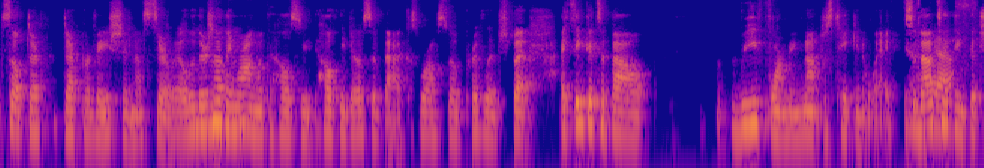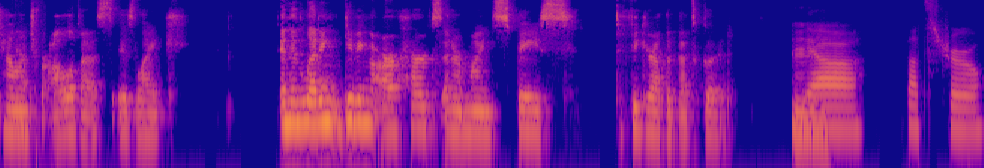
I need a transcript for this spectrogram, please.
self deprivation necessarily, although there's nothing Mhm. wrong with a healthy healthy dose of that because we're all so privileged. But I think it's about reforming, not just taking away. So Yeah. that's I think the challenge for all of us is like, and then letting giving our hearts and our minds space to figure out that that's good. Mm. Yeah. That's true.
